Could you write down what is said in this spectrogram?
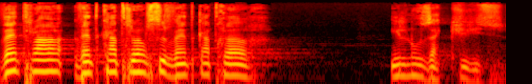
Vingt-quatre heures sur 24 heures, il nous accuse.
